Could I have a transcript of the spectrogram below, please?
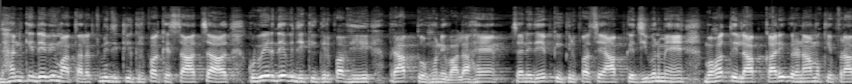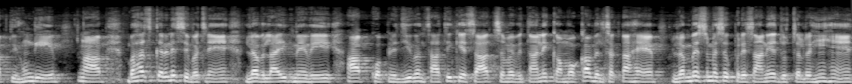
धन की देवी माता लक्ष्मी जी की कृपा के साथ साथ कुबेर देव जी की कृपा भी प्राप्त होने वाला है। शनिदेव की कृपा से आपके जीवन में बहुत ही लाभकारी परिणामों की प्राप्ति होंगी। आप बहस करने से बच रहे लव लाइफ में भी आपको अपने जीवन साथी के साथ समय बिताने का मौका मिल सकता है। लंबे समय से परेशानियाँ जो चल रही हैं हैं,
